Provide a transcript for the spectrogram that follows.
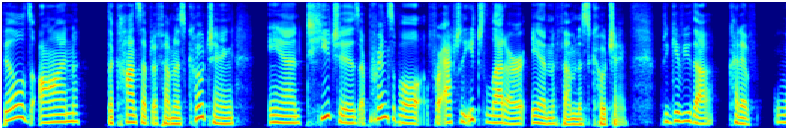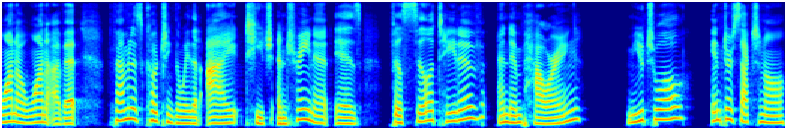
builds on the concept of feminist coaching and teaches a principle for actually each letter in feminist coaching. To give you the kind of 101 of it, feminist coaching, the way that I teach and train it, is facilitative and empowering, mutual, intersectional,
